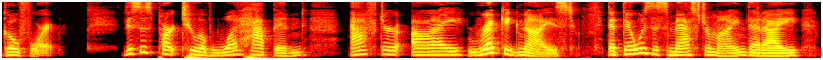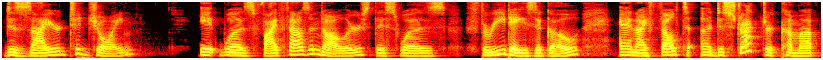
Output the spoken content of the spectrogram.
go for it. This is part two of what happened after I recognized that there was this mastermind that I desired to join. It was $5,000. This was three days ago. And I felt a distractor come up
